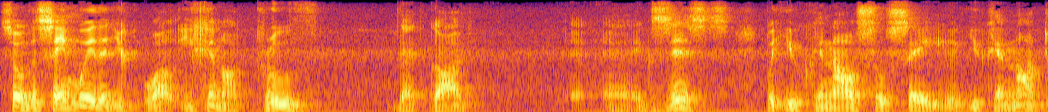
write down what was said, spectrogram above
So the same way that you well you cannot prove that God uh, exists, but you can also say you cannot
